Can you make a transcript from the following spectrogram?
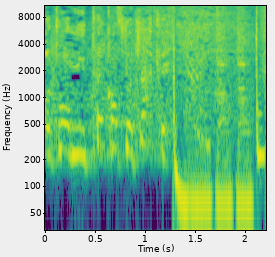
girl told me, take off your jacket.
